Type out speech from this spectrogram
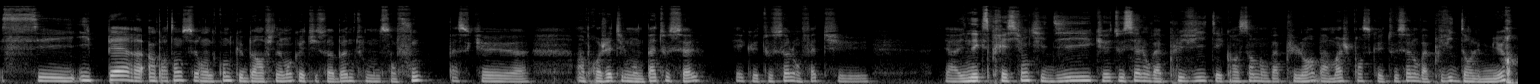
c'est hyper important de se rendre compte que ben, finalement, que tu sois bonne, tout le monde s'en fout. Parce que euh, un projet, tu le montes pas tout seul. Et que tout seul, en fait, tu, il y a une expression qui dit que tout seul on va plus vite et qu'ensemble on va plus loin. Ben moi je pense que tout seul on va plus vite dans le mur,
